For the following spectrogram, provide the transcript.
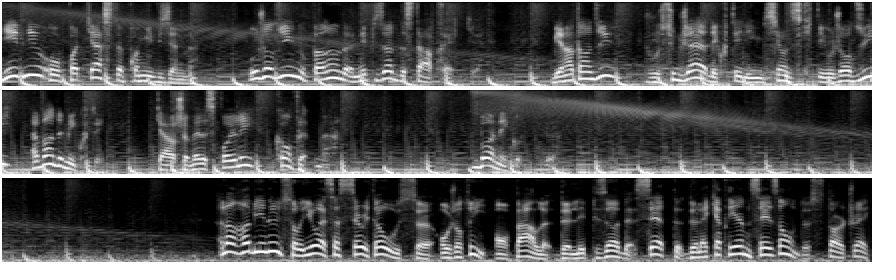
Bienvenue au podcast Premier Visionnement. Aujourd'hui, nous parlons d'un épisode de Star Trek. Bien entendu, je vous suggère d'écouter l'émission discutée aujourd'hui avant de m'écouter, car je vais le spoiler complètement. Bonne écoute. Alors, bienvenue sur USS Cerritos. Aujourd'hui, on parle de l'épisode 7 de la quatrième saison de Star Trek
